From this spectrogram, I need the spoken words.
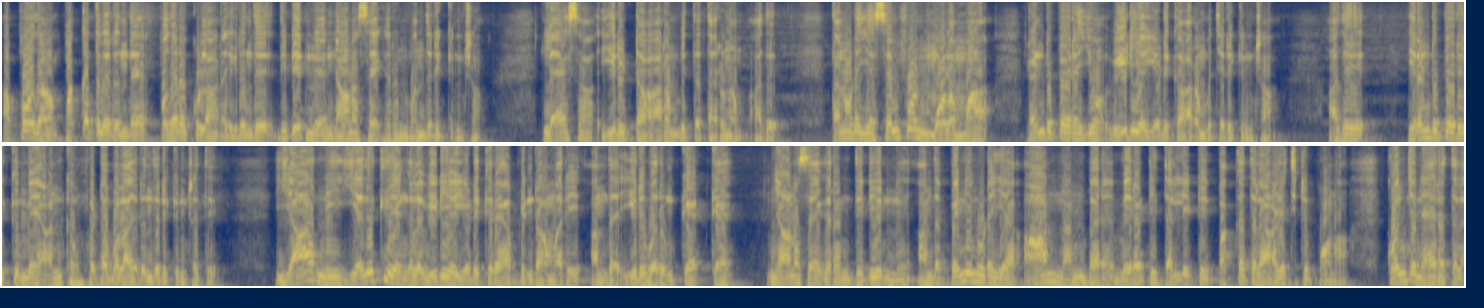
அப்போதான் பக்கத்தில் இருந்த புதருக்குள்ளார இருந்து திடீர்னு ஞானசேகரன் வந்திருக்கின்றான். லேசா இருட்ட ஆரம்பித்த தருணம் அது. தன்னுடைய செல்போன் மூலமா ரெண்டு பேரையும் வீடியோ எடுக்க ஆரம்பிச்சிருக்கின்றான். அது இரண்டு பேருக்குமே அன்கம்ஃபர்டபுளாக இருந்திருக்கின்றது. யார் நீ? எதுக்கு எங்களை வீடியோ எடுக்கிற? அப்படின்ற மாதிரி அந்த இருவரும் கேட்க ஞானசேகரன் திடீர்னு அந்த பெண்ணினுடைய ஆண் நண்பரை மிரட்டி தள்ளிட்டு பக்கத்துல அழைச்சிட்டு போனான் கொஞ்ச நேரத்துல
